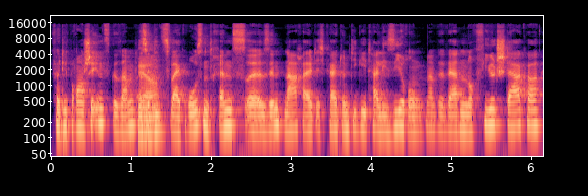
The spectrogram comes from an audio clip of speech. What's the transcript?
Für die Branche insgesamt. Also ja. die zwei großen Trends äh, sind Nachhaltigkeit und Digitalisierung. Na, wir werden noch viel stärker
